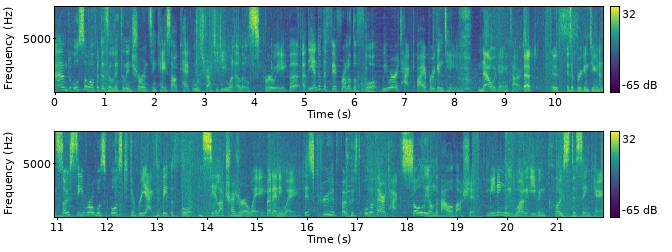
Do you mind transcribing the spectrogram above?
and also offered us a little insurance in case our keg wall strategy went a little screwy. But at the end of the fifth run of the fort, we were attacked by a brigantine. Now we're getting attacked. that is... it's a brigantine. And so Searoar was forced to reactivate the fort and seal our treasure away. But anyway, this crew had focused all of their attacks solely on the bow of our ship, meaning we weren't even close to sinking.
